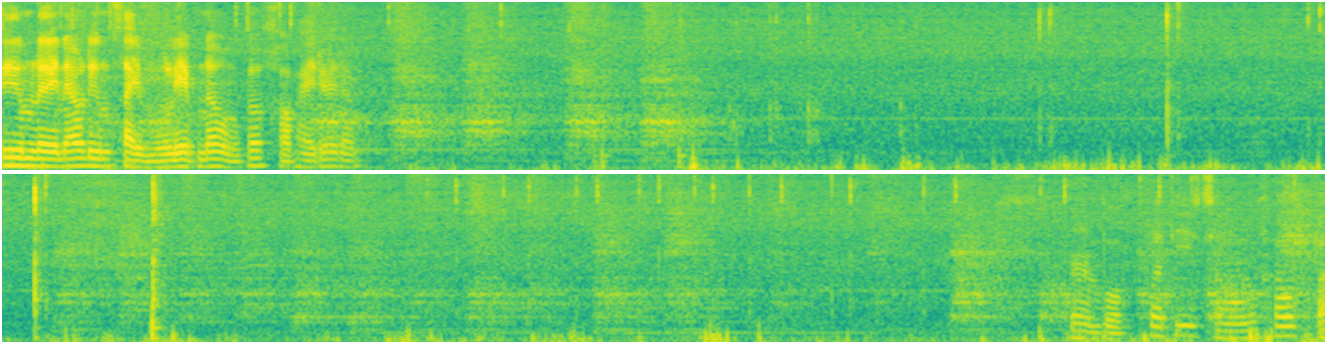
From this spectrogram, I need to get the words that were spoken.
ลืมเลยนะ ลืมใส่วงเล็บนะผมก็ขออภัยด้วยนะอ่าบวกข้อที่สองเข้าไป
